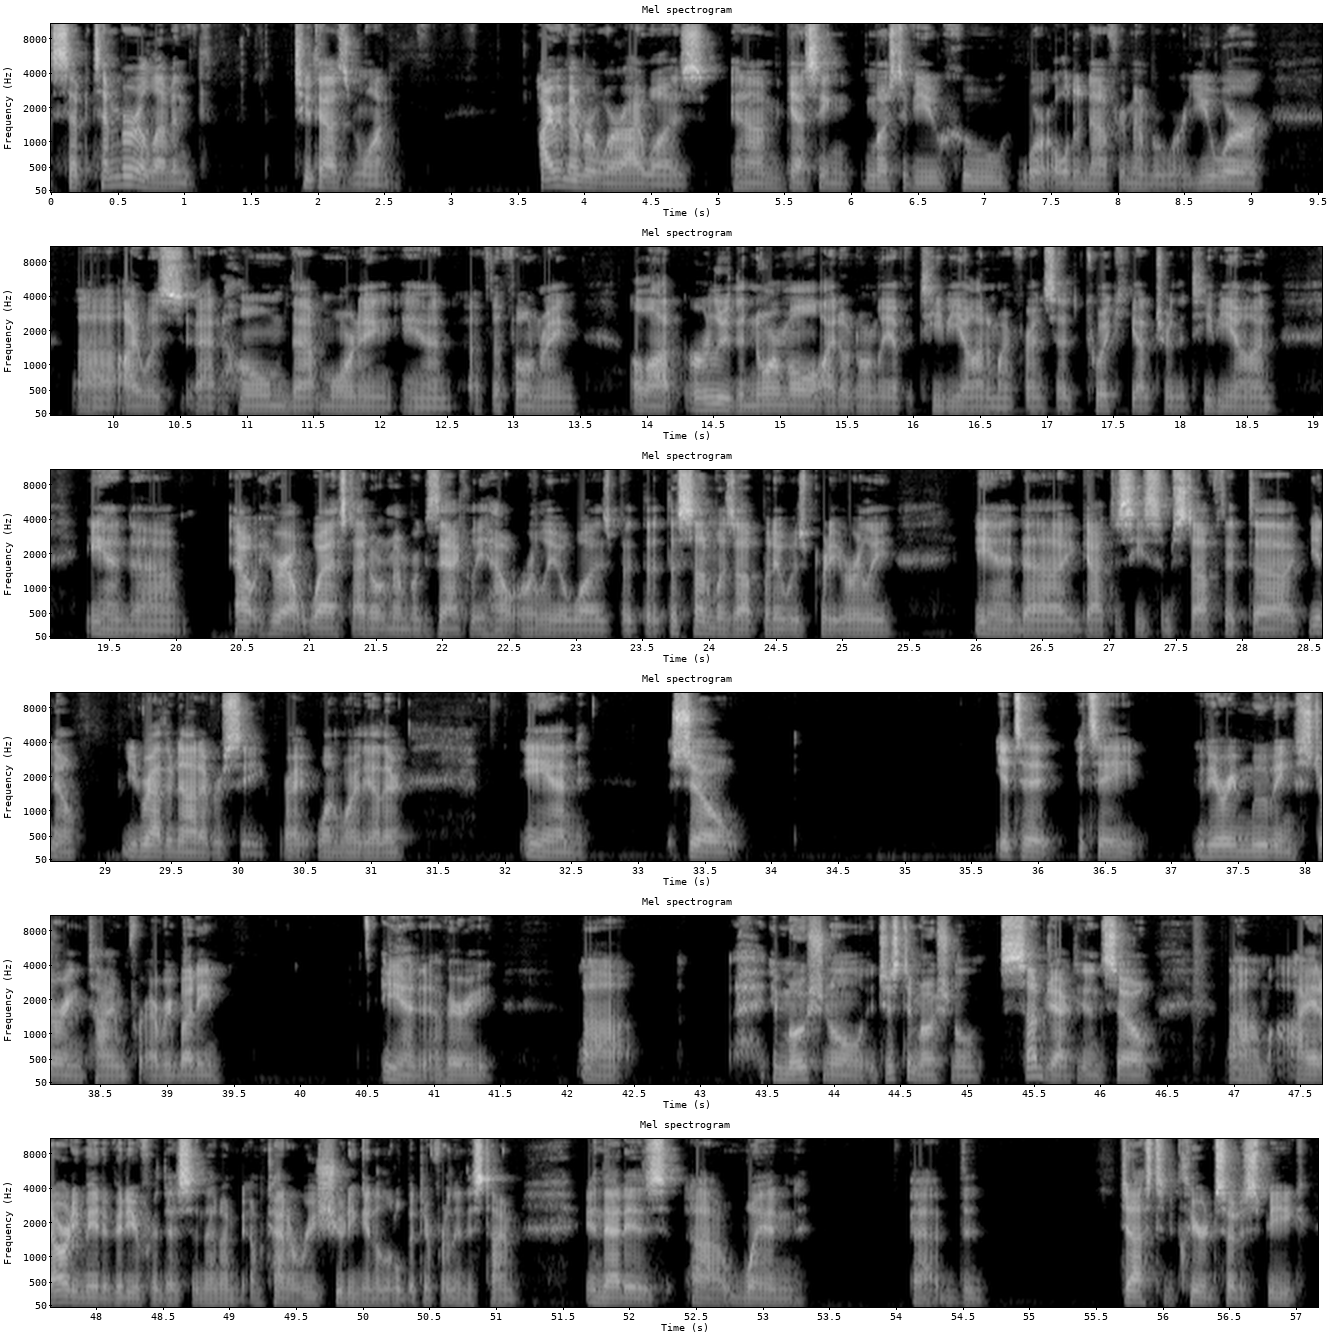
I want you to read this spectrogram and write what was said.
September 11th, 2001. I remember where I was, and I'm guessing most of you who were old enough remember where you were. Uh, I was at home that morning, and the phone rang a lot earlier than normal. I don't normally have the TV on, and my friend said, "Quick, you got to turn the TV on." And uh, out here out west, I don't remember exactly how early it was, but the, the sun was up, but it was pretty early, and uh, got to see some stuff that uh, you know you'd rather not ever see, right? One way or the other, and so it's a it's a very moving, stirring time for everybody, and a very uh, emotional, just emotional subject. And so um, I had already made a video for this, and then I'm, I'm kind of reshooting it a little bit differently this time, and that is uh, when uh, the dust had cleared, so to speak.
